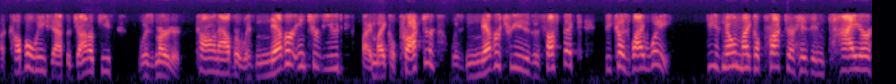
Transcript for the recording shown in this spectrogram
A couple weeks after John O'Keefe was murdered, Colin Albert was never interviewed by Michael Proctor. Was never treated as a suspect because why would he? He's known Michael Proctor his entire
